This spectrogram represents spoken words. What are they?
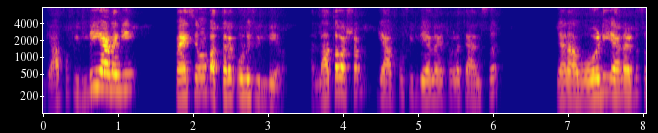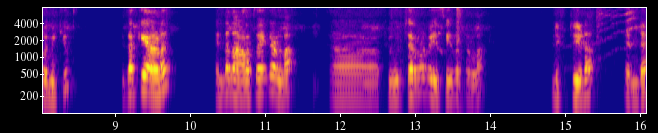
ഗ്യാപ്പ് ഫില്ല് ചെയ്യുകയാണെങ്കിൽ മാക്സിമം പത്തരക്കുള്ളിൽ ഫില്ല് ചെയ്യണം. അല്ലാത്ത പക്ഷം ഗ്യാപ്പ് ഫില്ല് ചെയ്യാനായിട്ടുള്ള ചാൻസ് ഞാൻ അവോയ്ഡ് ചെയ്യാനായിട്ട് ശ്രമിക്കും. ഇതൊക്കെയാണ് എന്റെ നാളത്തേക്കുള്ള ഫ്യൂച്ചറിനെ ബേസ് ചെയ്തിട്ടുള്ള നിഫ്റ്റിയുടെ എന്റെ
